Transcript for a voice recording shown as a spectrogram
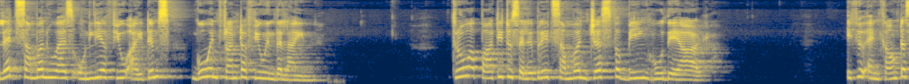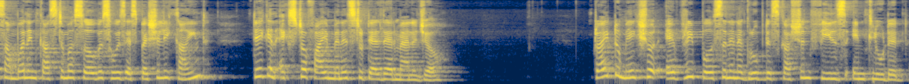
let someone who has only a few items go in front of you in the line. Throw a party to celebrate someone just for being who they are. If you encounter someone in customer service who is especially kind, take an extra five minutes to tell their manager. Try to make sure every person in a group discussion feels included.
